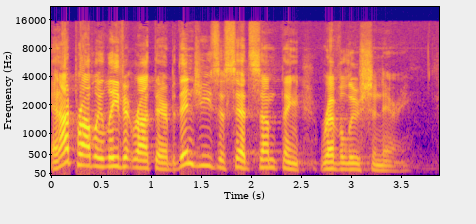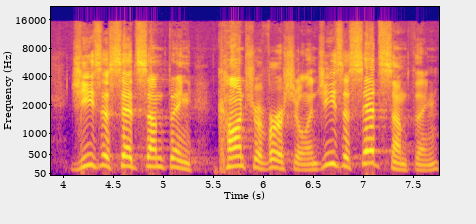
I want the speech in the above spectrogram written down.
And I'd probably leave it right there. But then Jesus said something revolutionary. Jesus said something controversial. And Jesus said something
